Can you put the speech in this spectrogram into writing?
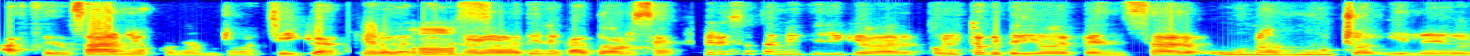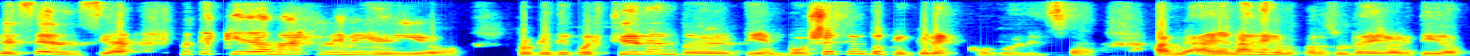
hace dos años, cuando era mucho más chica. Qué la- menor ahora tiene 14. Pero eso también tiene que ver con esto que te digo de pensar uno mucho y en la adolescencia no te queda más remedio, porque te cuestionan todo el tiempo. Yo siento que crezco con eso. Además de que me resulta divertido.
